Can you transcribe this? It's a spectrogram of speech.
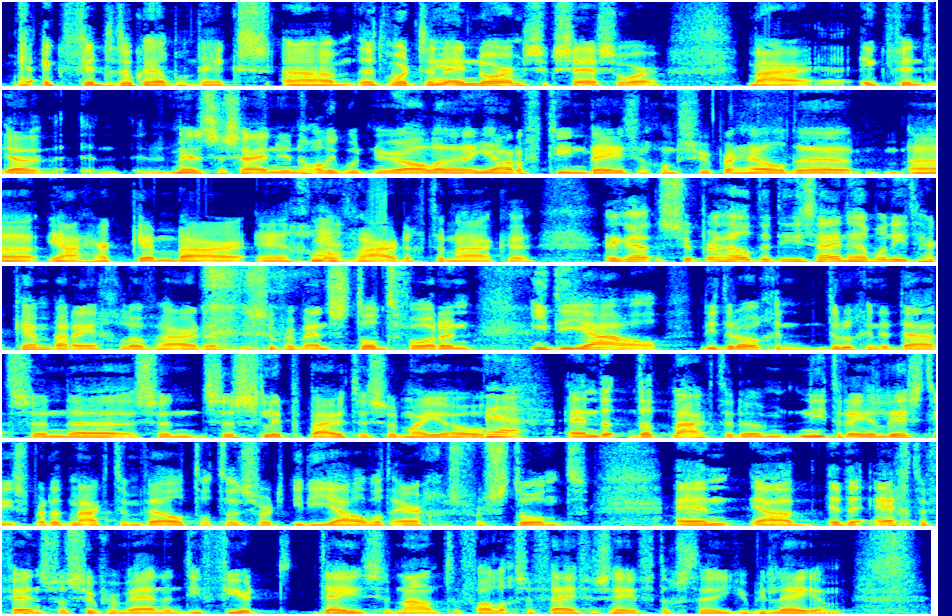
Ja, ik vind het ook helemaal niks. Um, het wordt een enorm succes hoor. Maar ik vind, ja, mensen zijn in Hollywood nu al een jaar of tien bezig om superhelden uh, ja, herkenbaar en geloofwaardig ja. te maken. En ja, superhelden die zijn helemaal niet herkenbaar en geloofwaardig. De Superman stond voor een ideaal. Die droeg, in, droeg inderdaad zijn, uh, zijn, zijn slip buiten zijn maillot. Ja. En dat, dat maakte hem niet realistisch. Maar dat maakte hem wel tot een soort ideaal wat ergens voor stond. En ja, de echte fans van Superman, en die viert deze maand toevallig zijn 75ste jubileum.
